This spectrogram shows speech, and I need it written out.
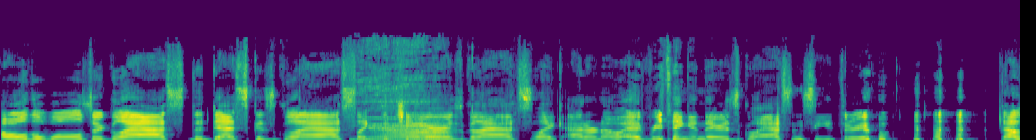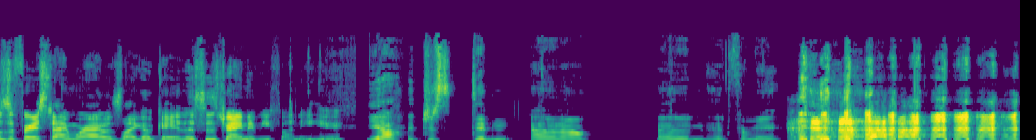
all the walls are glass, the desk is glass, like the chair is glass, like I don't know, everything in there is glass and see through. that was the first time where I was like, okay, this is trying to be funny here. Yeah, it just didn't. I don't know. That didn't hit for me. I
